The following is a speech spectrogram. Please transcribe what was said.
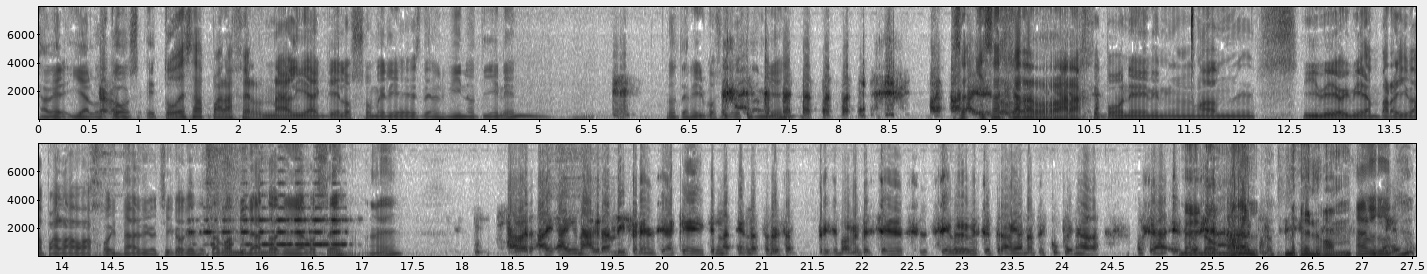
A ver, y a los Claro. dos, ¿eh, ¿toda esa parafernalia que los sommeliers del vino tienen? ¿Lo tenéis vosotros también? Esa- esas todo, caras ¿no? raras que ponen mm, y veo y miran para arriba, para abajo y tal. Digo, chico, que te estamos mirando, que ya lo sé. ¿eh? A ver, hay, hay una gran diferencia que, que en, la, en la cerveza principalmente se, se, se bebe, se traga, no se escupe nada. O sea, Menos ya- mal, menos mal.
